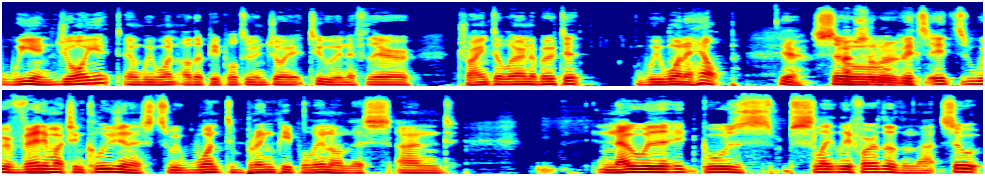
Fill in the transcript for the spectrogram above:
we enjoy it and we want other people to enjoy it too. And if they're trying to learn about it, we want to help. yeah, So absolutely. it's it's we're very much inclusionists. We want to bring people in on this, and now it goes slightly further than that. So,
